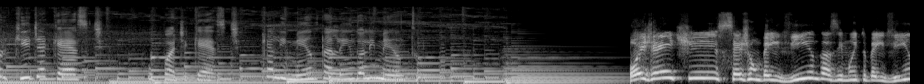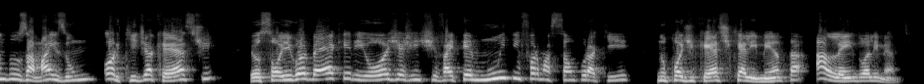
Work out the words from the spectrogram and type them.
Orquídea Cast, o podcast que alimenta além do alimento. Oi, gente, sejam bem-vindas e muito bem-vindos a mais um Orquídea Cast. Eu sou Igor Becker e hoje a gente vai ter muita informação por aqui no podcast que alimenta além do alimento.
